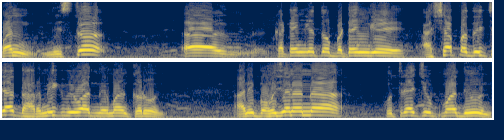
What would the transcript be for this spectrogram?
पण नुसतं कटेंगे तो बटेंगे अशा पद्धतीच्या धार्मिक विवाद निर्माण करून आणि बहुजनांना कुत्र्याची उपमा देऊन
